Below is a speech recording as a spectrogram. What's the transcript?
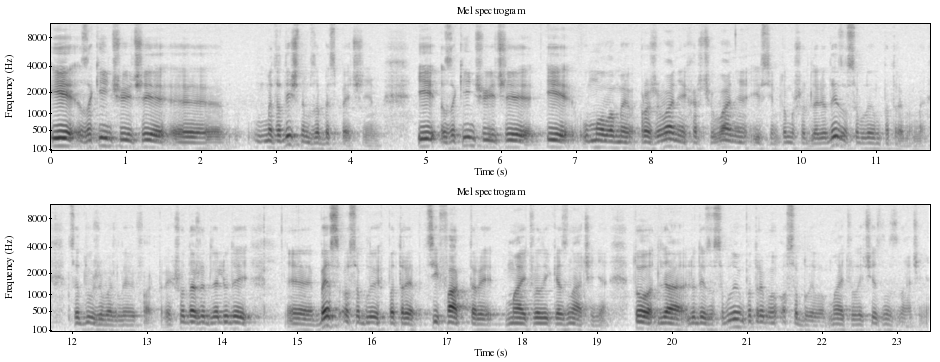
і закінчуючи методичним забезпеченням, і закінчуючи і умовами проживання, і харчування, і всім, тому що для людей з особливими потребами це дуже важливий фактор. Якщо навіть для людей без особливих потреб ці фактори мають велике значення, то для людей з особливими потребами особливо мають величезне значення.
